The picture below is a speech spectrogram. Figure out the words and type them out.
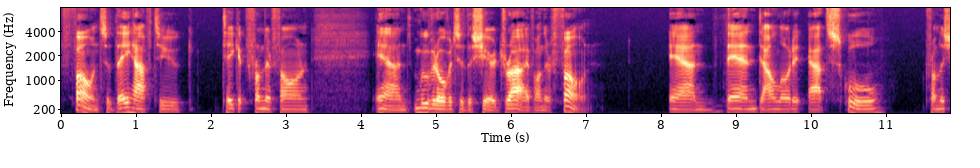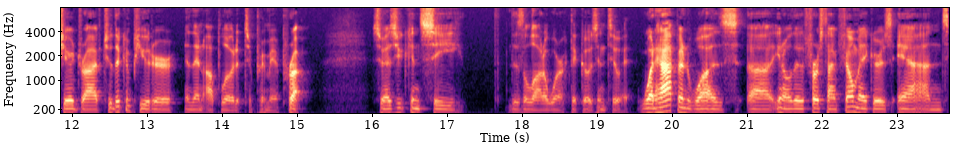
phone, so they have to take it from their phone and move it over to the shared drive on their phone and then download it at school from the shared drive to the computer and then upload it to Premiere Pro. So as you can see, there's a lot of work that goes into it. What happened was, uh, you know, they're the first time filmmakers, and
